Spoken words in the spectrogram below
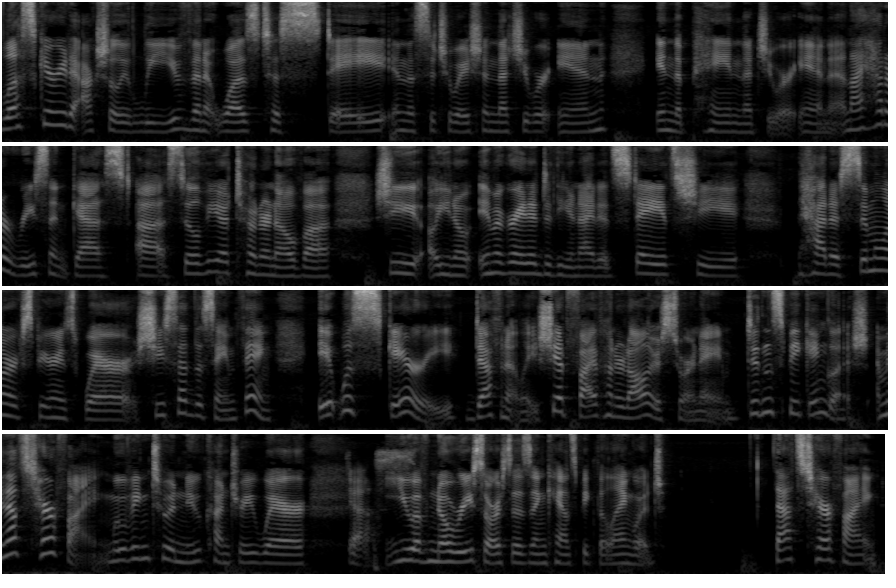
less scary to actually leave than it was to stay in the situation that you were in, in the pain that you were in. And I had a recent guest, uh, Sylvia Turnanova. She, uh, you know, immigrated to the United States. She had a similar experience where she said the same thing. It was scary, definitely. She had $500 to her name, didn't speak English. I mean, that's terrifying. Moving to a new country where yes. you have no resources and can't speak the language. That's terrifying.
